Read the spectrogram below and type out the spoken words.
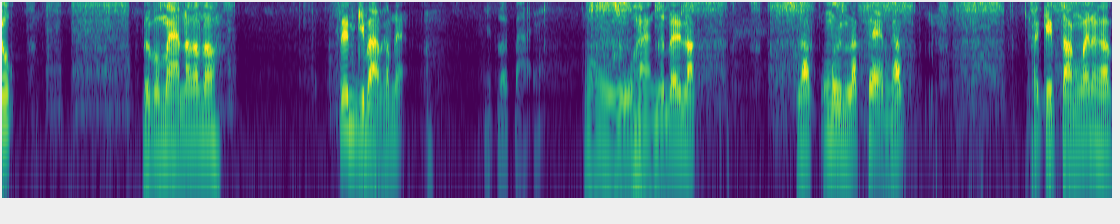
ยก โดยประมาณนะครับเนาะเส้นกี่บาทครับเนี่ยเจ็ดร้อยแปดโอ้โหหาเงินได้หลักหลักหมื่นหลักแสนครับ ถ้าเก็บตังค์ไว้นะครับ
